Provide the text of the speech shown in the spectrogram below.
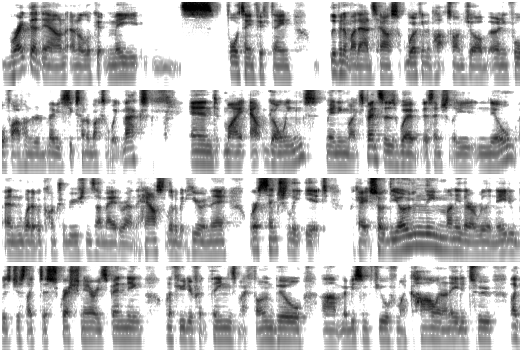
break that down and I look at me 14, 15, living at my dad's house, working a part-time job, earning four, 500, maybe 600 bucks a week max. And my outgoings, meaning my expenses, were essentially nil. And whatever contributions I made around the house, a little bit here and there, were essentially it. Okay, so the only money that I really needed was just like discretionary spending on a few different things, my phone bill, um, maybe some fuel for my car when I needed to, like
